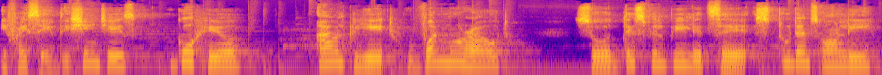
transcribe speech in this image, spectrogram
If I save these changes go here. I will create one more route so this will be let's say students only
